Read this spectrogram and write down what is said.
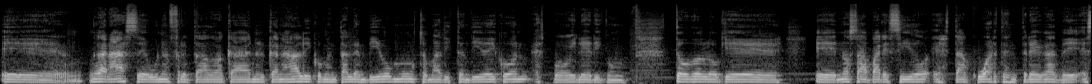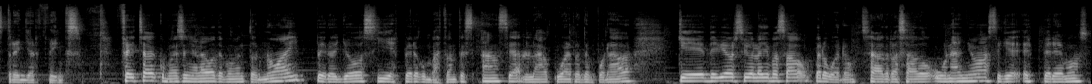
eh, ganarse un enfrentado acá en el canal y comentarle en vivo mucho más distendida y con spoiler y con todo lo que eh, nos ha parecido esta cuarta entrega de Stranger Things. Fecha, como he señalado, de momento no hay, pero yo sí espero con bastantes ansias la cuarta temporada, que debió haber sido el año pasado, pero bueno, se ha atrasado un año, así que esperemos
